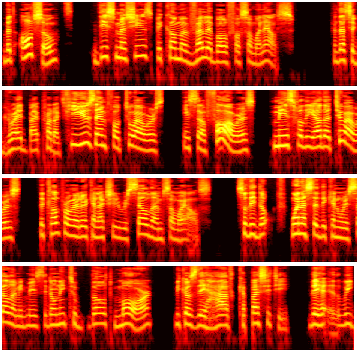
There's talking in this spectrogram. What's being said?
but also these machines become available for someone else. And that's a great byproduct. If you use them for two hours instead of four hours, means for the other two hours, the cloud provider can actually resell them somewhere else. So they don't, when I said they can resell them, it means they don't need to build more because they have capacity. They, we,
